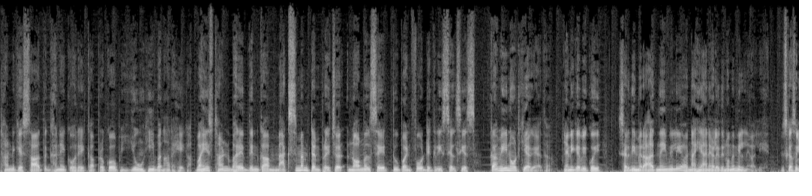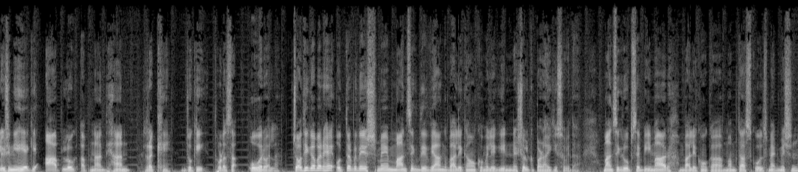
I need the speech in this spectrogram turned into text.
ठंड के साथ घने कोहरे का प्रकोप यूँ ही बना रहेगा। वहीं इस ठंड भरे दिन का मैक्सिमम टेम्परेचर नॉर्मल से 2.4 डिग्री सेल्सियस कम ही नोट किया गया था। यानी कि अभी कोई सर्दी में राहत नहीं मिली और ना ही आने वाले दिनों में मिलने वाली है। इसका सोल्यूशन यही है कि आप लोग अपना ध्यान रखें, जो कि थोड़ा सा ओवर वाला। चौथी खबर है, उत्तर प्रदेश में मानसिक दिव्यांग बालिकाओं को मिलेगी निशुल्क पढ़ाई की सुविधा। मानसिक रूप से बीमार बालिकों का ममता स्कूल्स में एडमिशन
